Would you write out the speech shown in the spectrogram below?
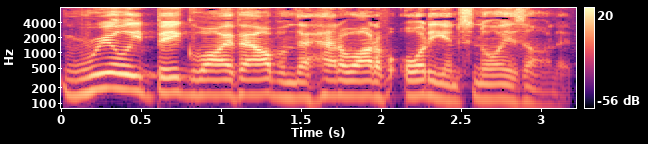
really big live album that had a lot of audience noise on it.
